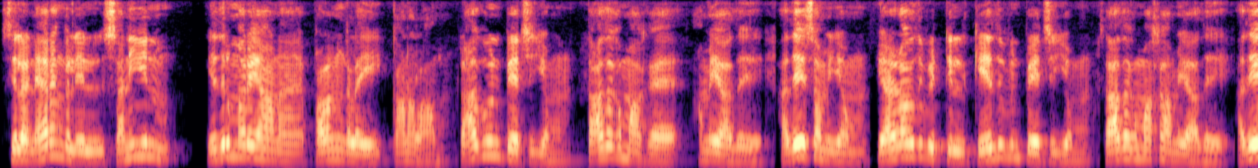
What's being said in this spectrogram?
சில நேரங்களில் சனியின் எதிர்மறையான பலன்களை காணலாம். ராகுவின் பயிற்சியும் சாதகமாக அமையாது. அதே சமயம் ஏழாவது வீட்டில் கேதுவின் பயிற்சியும் சாதகமாக அமையாது. அதே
